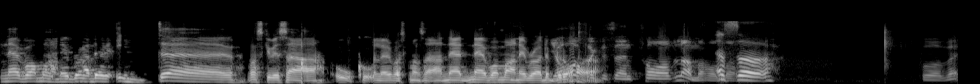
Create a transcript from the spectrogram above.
när var Money Brother inte, vad ska vi säga, OK? Eller vad ska man säga? När, när var Money Brother Jag bra? har då? faktiskt en tavla med honom Alltså, på,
